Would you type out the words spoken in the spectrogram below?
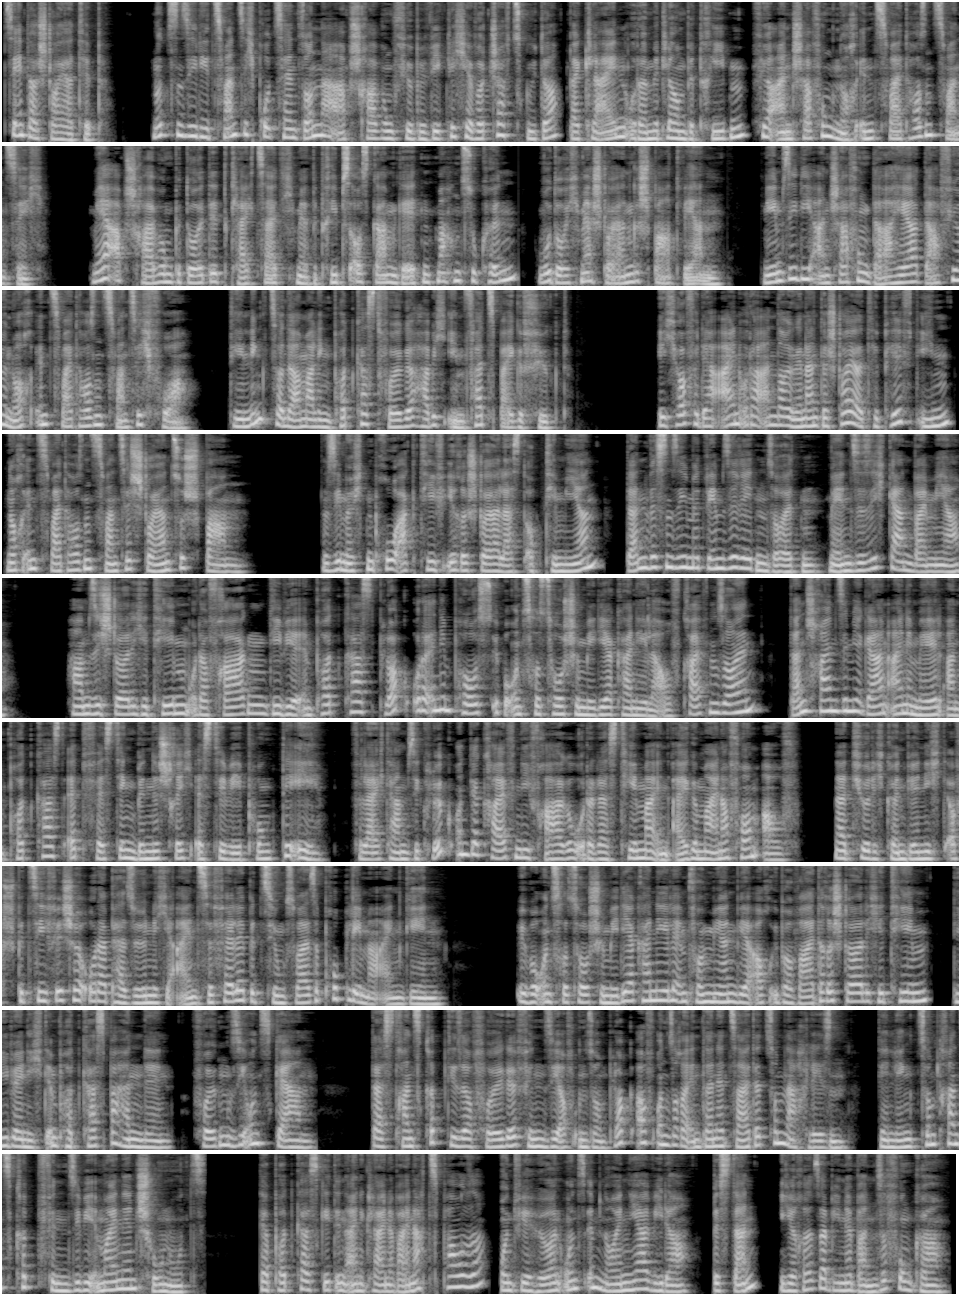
Zehnter Steuertipp. Nutzen Sie die 20% Sonderabschreibung für bewegliche Wirtschaftsgüter bei kleinen oder mittleren Betrieben für Anschaffung noch in 2020. Mehr Abschreibung bedeutet gleichzeitig mehr Betriebsausgaben geltend machen zu können, wodurch mehr Steuern gespart werden. Nehmen Sie die Anschaffung daher dafür noch in 2020 vor. Den Link zur damaligen Podcast-Folge habe ich ebenfalls beigefügt. Ich hoffe, der ein oder andere genannte Steuertipp hilft Ihnen, noch in 2020 Steuern zu sparen. Sie möchten proaktiv Ihre Steuerlast optimieren? Dann wissen Sie, mit wem Sie reden sollten. Melden Sie sich gern bei mir. Haben Sie steuerliche Themen oder Fragen, die wir im Podcast, Blog oder in den Posts über unsere Social-Media-Kanäle aufgreifen sollen? Dann schreiben Sie mir gern eine Mail an podcast.festing-stw.de. Vielleicht haben Sie Glück und wir greifen die Frage oder das Thema in allgemeiner Form auf. Natürlich können wir nicht auf spezifische oder persönliche Einzelfälle bzw. Probleme eingehen. Über unsere Social-Media-Kanäle informieren wir auch über weitere steuerliche Themen, die wir nicht im Podcast behandeln. Folgen Sie uns gern. Das Transkript dieser Folge finden Sie auf unserem Blog auf unserer Internetseite zum Nachlesen. Den Link zum Transkript finden Sie wie immer in den Shownotes. Der Podcast geht in eine kleine Weihnachtspause und wir hören uns im neuen Jahr wieder. Bis dann, Ihre Sabine Banse-Funker.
